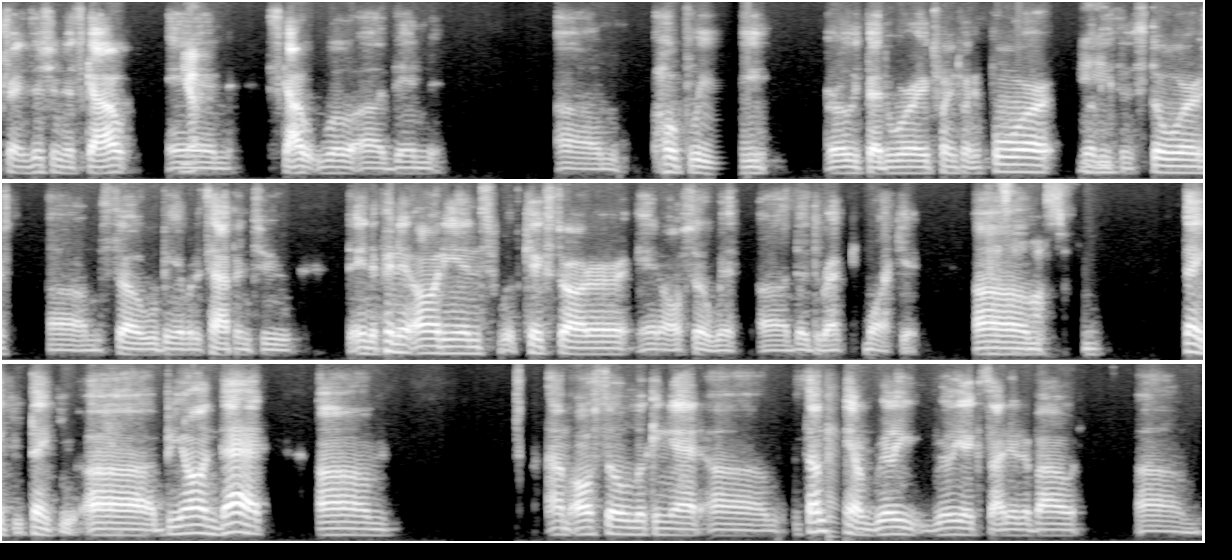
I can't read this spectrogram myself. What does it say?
transition to Scout Yep. and Scout will uh then um hopefully early February 2024 Mhm. release in stores um so we'll be able to tap into the independent audience with Kickstarter and also with uh the direct market um awesome. Thank you, thank you. Uh, beyond that, um, I'm also looking at um, something I'm really, really excited about. Um,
